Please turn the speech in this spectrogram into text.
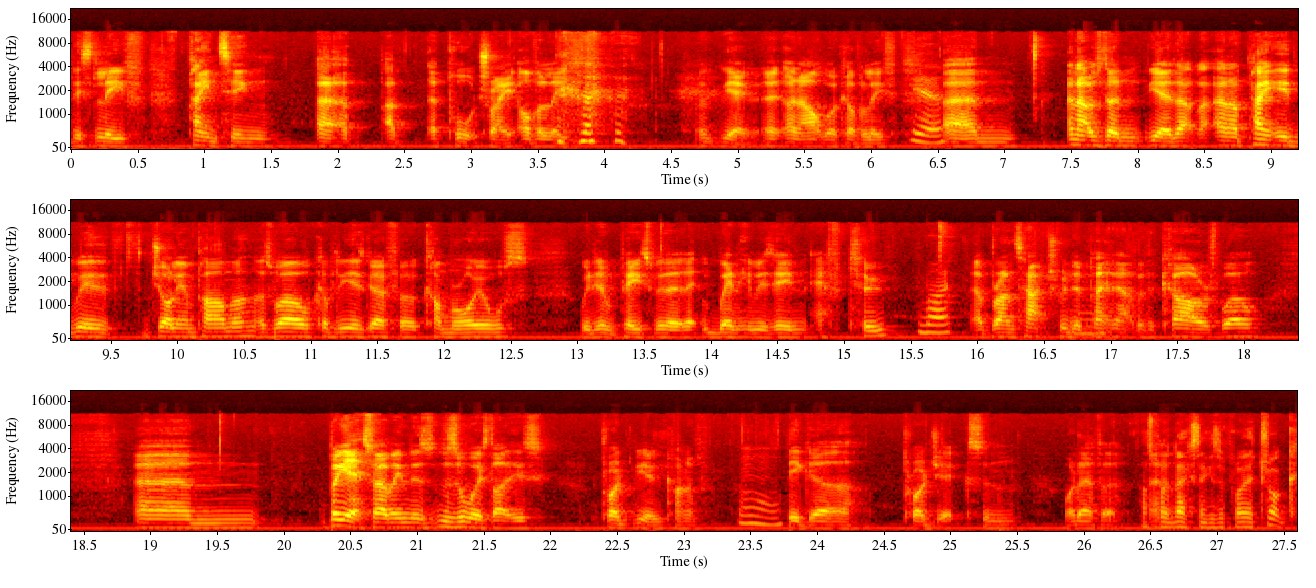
this leaf painting a, a, a portrait of a leaf. Uh, yeah, an artwork of a leaf. Yeah. Um, and that was done. Yeah, that and I painted with Jolyon Palmer as well a couple of years ago for Com Royals. We did a piece with it when he was in F2 Right. at Brands Hatch. We Mm. did paint that with a car as well. Um, but yeah, so I mean, there's there's always like these, pro- you know, kind of Mm. bigger projects and whatever. That's Um, my next thing is probably a truck.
